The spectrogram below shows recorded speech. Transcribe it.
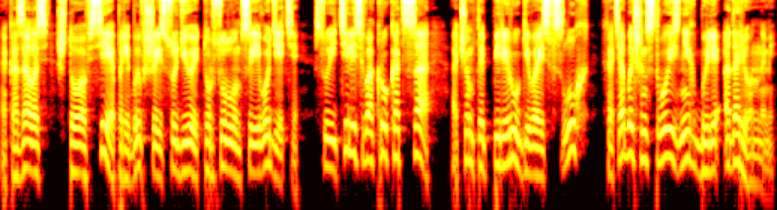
Оказалось, что все прибывшие с судьей турсулунцы и его дети суетились вокруг отца, о чем-то переругиваясь вслух, хотя большинство из них были одаренными.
